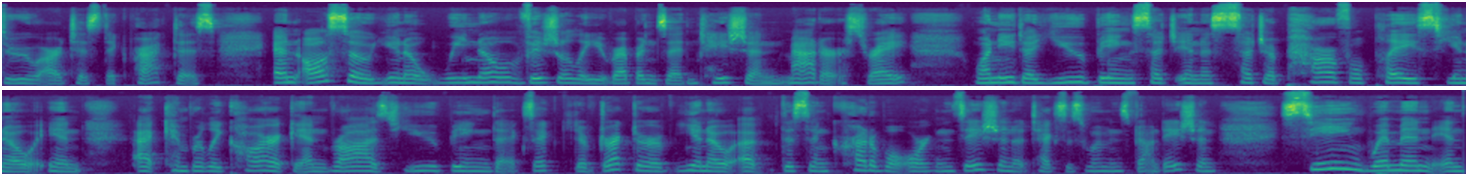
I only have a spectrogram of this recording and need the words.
through artistic practice. And also, you know, we know visually representation matters, right? Juanita, you being such in a, such a powerful place, you know, in at Kimberly Clark and Roz, you being the executive director of, you know, of this incredible organization at Texas Women's Foundation, seeing women women in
